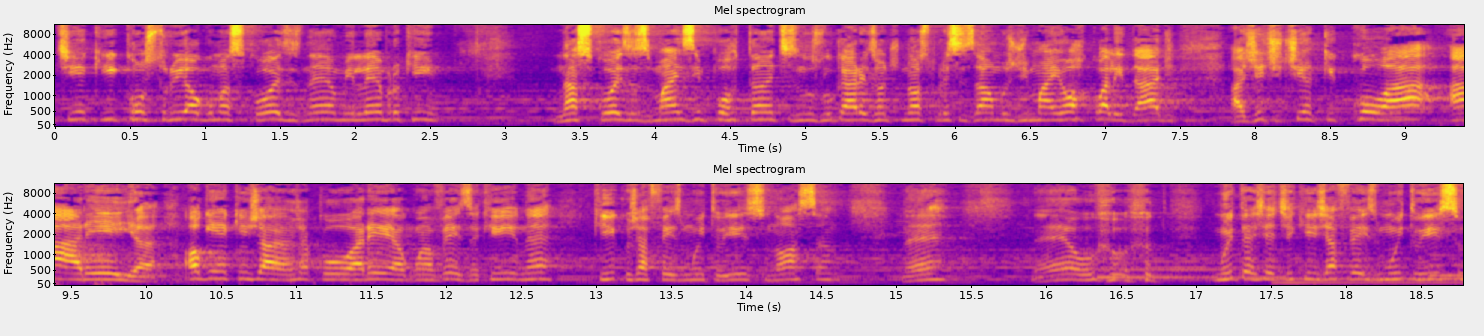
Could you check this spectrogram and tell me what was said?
tinha que construir algumas coisas, né? Eu me lembro que nas coisas mais importantes, nos lugares onde nós precisávamos de maior qualidade, a gente tinha que coar a areia. Alguém aqui já, já coou areia alguma vez aqui, né? Kiko já fez muito isso, nossa, né? né? O, muita gente aqui já fez muito isso.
